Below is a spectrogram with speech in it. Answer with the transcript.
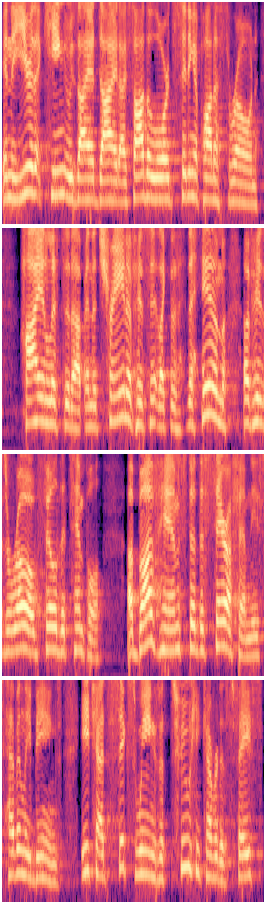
In the year that King Uzziah died, I saw the Lord sitting upon a throne, high and lifted up, and the train of his, like the, the hem of his robe filled the temple. Above him stood the seraphim, these heavenly beings. Each had six wings. With two he covered his face,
